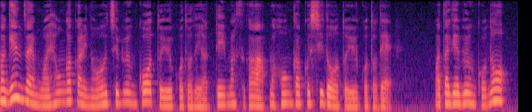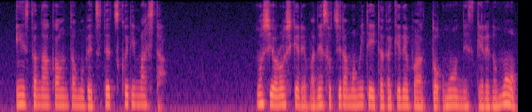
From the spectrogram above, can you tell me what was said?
まあ、現在も絵本係のおうち文庫ということでやっていますが、まあ、本格指導ということで綿毛文庫のインスタのアカウントも別で作りました。もしよろしければねそちらも見ていただければと思うんですけれども、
